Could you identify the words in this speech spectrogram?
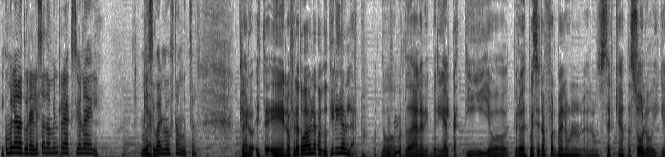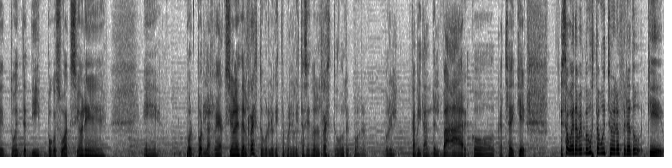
Y como la naturaleza también reacciona a él. A mí eso Claro. igual me gusta mucho. Claro, este, eh, Nosferatu habla cuando tiene que hablar, po, cuando, cuando da la bienvenida al castillo, pero después se transforma en un, en un ser que anda solo y que tú entendís un poco sus acciones eh, por, por las reacciones del resto, por lo que está, por lo que está haciendo el resto, por, por, por el capitán del barco, ¿cachai? Que esa weá también me gusta mucho de Nosferatu, que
